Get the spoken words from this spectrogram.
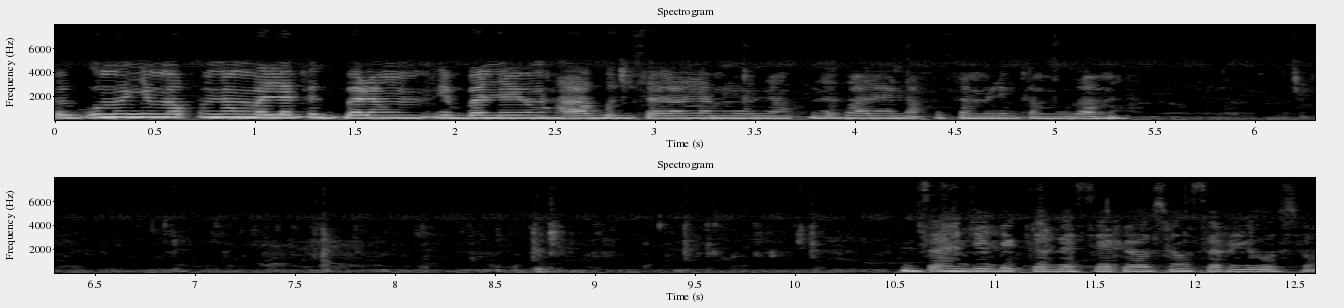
Pag uminom ako ng malamig, parang iba na yung hagod sa lalamunan ko. Nasanay na ako sa maligamgam. Yung Sa Angelic talaga seryosong seryoso.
